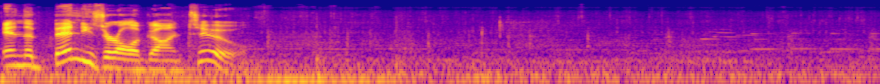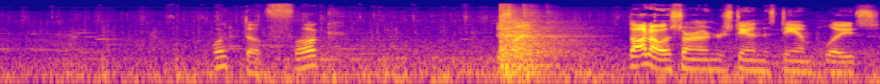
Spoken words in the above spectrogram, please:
and the bendies are all gone too. What the fuck? Thought I was starting to understand this damn place.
